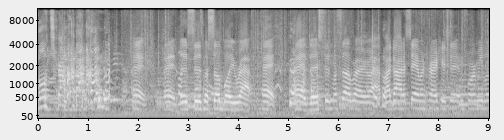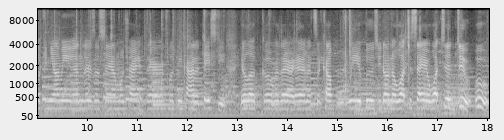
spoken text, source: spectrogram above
Voltron. hey, hey, this is my Subway wrap. Hey, hey, this is my Subway wrap. I got a sandwich right here sitting for me, looking yummy, and there's a sandwich right there, looking kind of tasty. You look over there, and it's a couple weeaboos. You don't know what to say or what to do. Ooh.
